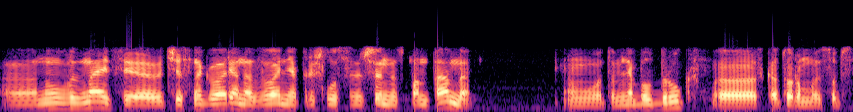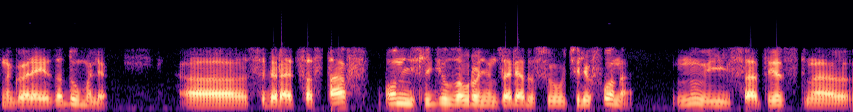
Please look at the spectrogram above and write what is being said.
А, ну, вы знаете, честно говоря, название пришло совершенно спонтанно. Вот, у меня был друг, а, с которым мы, собственно говоря, и задумали а, собирать состав. Он не следил за уровнем заряда своего телефона. Ну и, соответственно,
